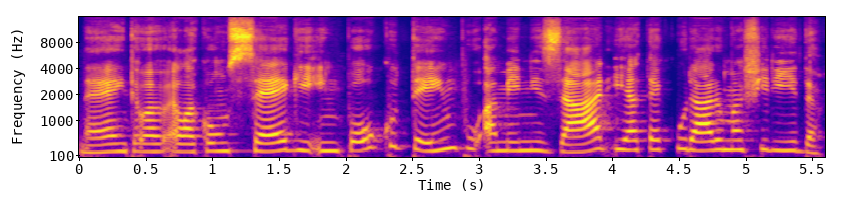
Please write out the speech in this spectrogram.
né? Então ela consegue em pouco tempo amenizar e até curar uma ferida.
